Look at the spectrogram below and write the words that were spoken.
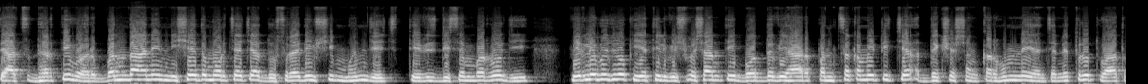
त्याच धर्तीवर बंद आणि निषेध मोर्चाच्या दुसऱ्या दिवशी म्हणजेच तेवीस डिसेंबर रोजी विरले बुजुर्ग येथील विश्वशांती बौद्ध विहार पंच कमिटीचे अध्यक्ष शंकर हुमणे यांच्या नेतृत्वात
